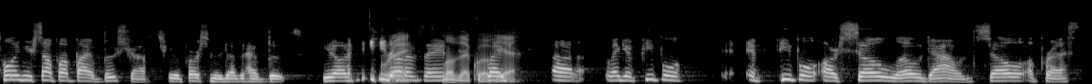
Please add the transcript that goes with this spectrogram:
pulling yourself up by a bootstrap to a person who doesn't have boots? You know what I mean? You know what I'm saying? Love that quote. Like, yeah. uh, like if people if people are so low down, so oppressed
